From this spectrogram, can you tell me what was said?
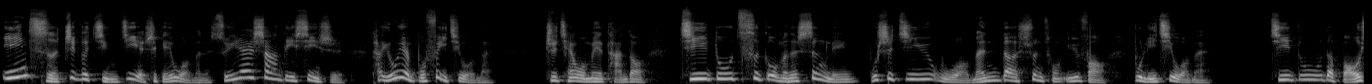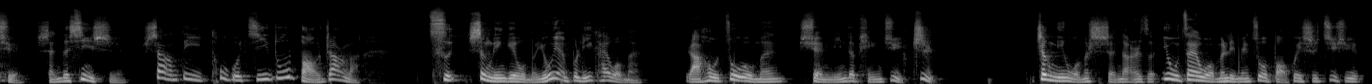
因此这个警戒也是给我们的。虽然上帝信实，他永远不废弃我们。之前我们也谈到，基督赐给我们的圣灵，不是基于我们的顺从与否，不离弃我们。基督的宝血，神的信实，上帝透过基督保障了，赐圣灵给我们，永远不离开我们，然后做我们选民的凭据治。证明我们是神的儿子，又在我们里面做保惠师，继续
